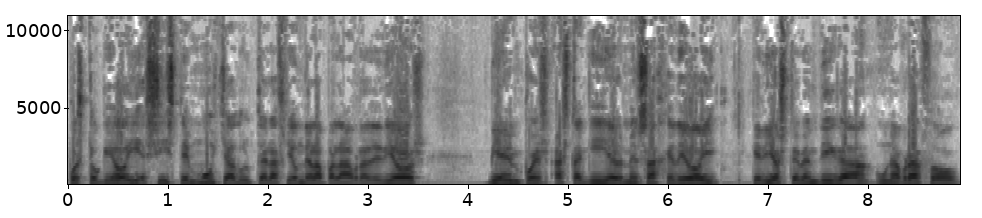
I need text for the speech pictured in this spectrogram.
puesto que hoy existe mucha adulteración de la palabra de Dios. Bien, pues hasta aquí el mensaje de hoy. Que Dios te bendiga. Un abrazo.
